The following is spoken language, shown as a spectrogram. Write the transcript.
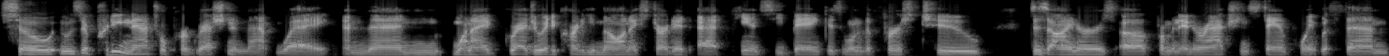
So it was a pretty natural progression in that way. And then when I graduated Carnegie Mellon, I started at PNC Bank as one of the first two designers uh, from an interaction standpoint with them.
